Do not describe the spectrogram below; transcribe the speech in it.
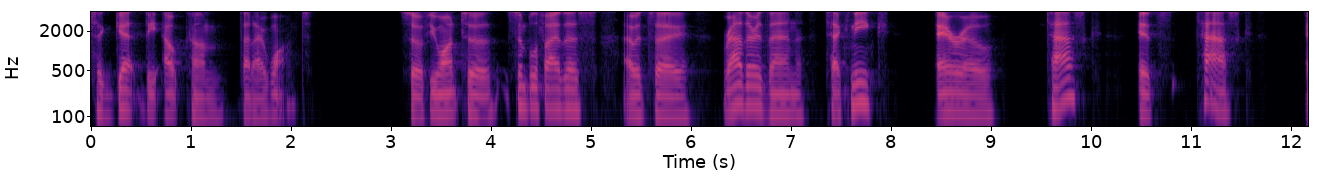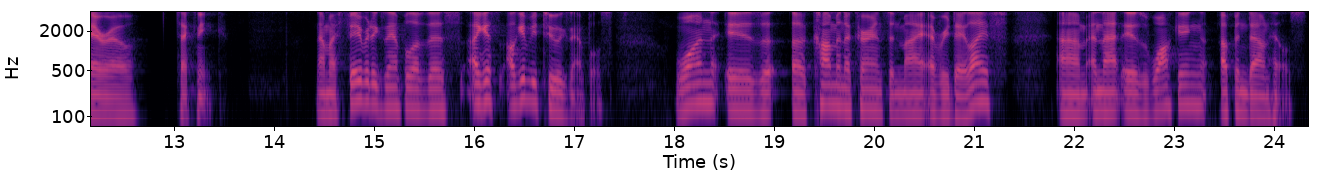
to get the outcome that I want. So if you want to simplify this, I would say rather than technique, arrow, task, it's task, arrow, technique. Now, my favorite example of this, I guess I'll give you two examples. One is a, common occurrence in my everyday life, um, and that is walking up and down hills.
